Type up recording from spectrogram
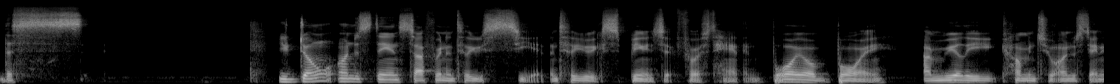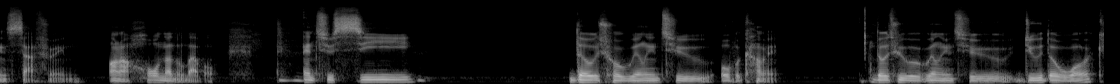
the s- you don't understand suffering until you see it, until you experience it firsthand. And boy, oh boy, I'm really coming to understanding suffering on a whole nother level. And to see those who are willing to overcome it, those who are willing to do the work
